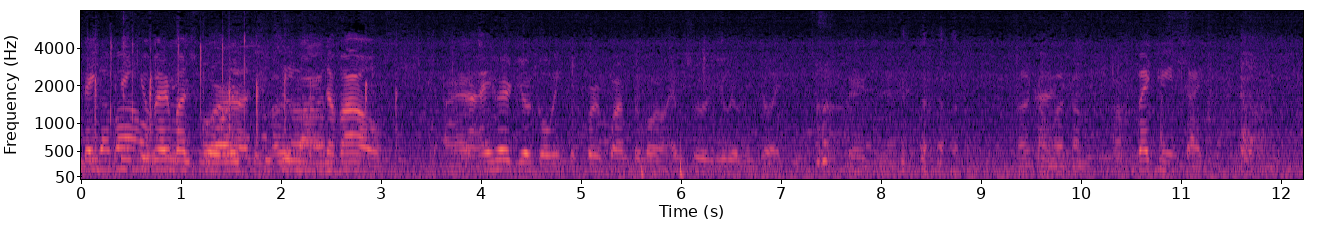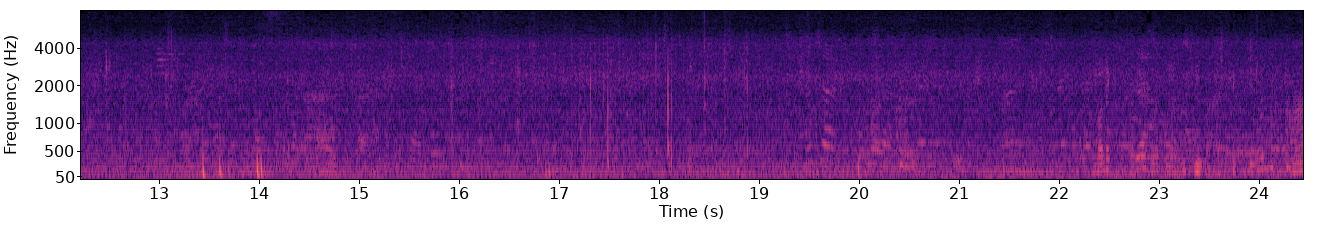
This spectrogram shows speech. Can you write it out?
Thank, thank you very much for uh, choosing Davao. I, I heard you're going to perform tomorrow. I'm sure you will enjoy. Thank you. Welcome, welcome. Invite you inside. Balik ka sa Ha?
